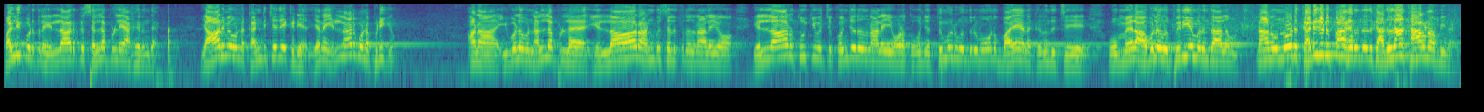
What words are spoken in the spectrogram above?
பள்ளிக்கூடத்தில் எல்லாருக்கும் செல்லப்பிள்ளையாக இருந்த யாருமே உன்னை கண்டிச்சதே கிடையாது. ஏன்னா எல்லாருக்கும் உன்னை பிடிக்கும். ஆனால் இவ்வளவு நல்ல பிள்ளை எல்லாரும் அன்பு செலுத்துறதுனாலையும் எல்லாரும் தூக்கி வச்சு கொஞ்சறதுனாலையும் உனக்கு கொஞ்சம் திமிர் வந்துருமோன்னு பயம் எனக்கு இருந்துச்சு. உன் மேலே அவ்வளவு பிரியம் இருந்தாலும் நான் உன்னோடு கடுகடுப்பாக இருந்ததுக்கு அதுதான் காரணம் அப்படின்னாங்க.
